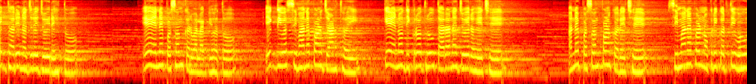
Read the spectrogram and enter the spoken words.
એક ધારી નજરે જોઈ રહેતો. એ એને પસંદ કરવા લાગ્યો હતો. એક દિવસ સીમાને પણ જાણ થઈ કે એનો દીકરો ધ્રુવ તારાને જોઈ રહે છે અને પસંદ પણ કરે છે. સીમાને પણ નોકરી કરતી વહુ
